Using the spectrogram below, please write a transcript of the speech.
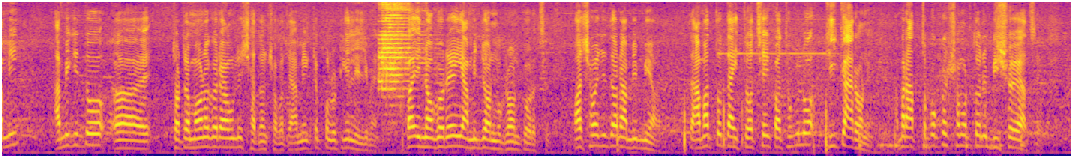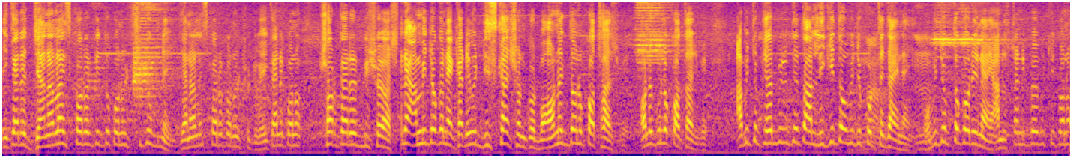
আমি আমি কিন্তু চট্টগ্রাম মহানগরে আওয়ামী লীগ সাধারণ সভাতে আমি একটা পলিটিক্যাল এলিমেন্ট বা এই নগরেই আমি জন্মগ্রহণ করেছি। পাশাপাশি ধর আমি মেয়র। তা আমার তো দায়িত্ব আছে এই কথাগুলো কী কারণে? আমার আত্মপক্ষ সমর্থনের বিষয় আছে। এখানে জ্যানালাইজ করার কিন্তু কোনো সুযোগ নেই। জ্যানালাইজ করার কোনো সুযোগ এখানে কোনো সরকারের বিষয় আসে মানে আমি যখন একাডেমিক ডিসকাশন করব অনেক ধরনের কথা আসবে অনেকগুলো কথা আসবে। আমি তো কেউ বিরুদ্ধে তো আর লিখিত অভিযোগ করতে যাই নাই। অভিযোগ তো করি নাই। আনুষ্ঠানিকভাবে কি কোনো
